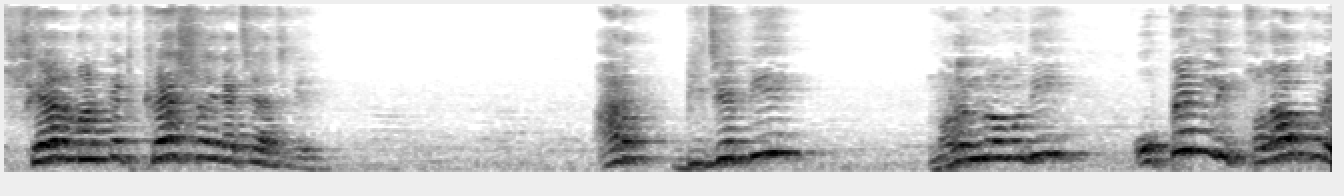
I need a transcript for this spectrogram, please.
শেয়ার মার্কেট ক্র্যাশ হয়ে গেছে আজকে। আর বিজেপি নরেন্দ্র মোদী ওপেনলি ফলাও করে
